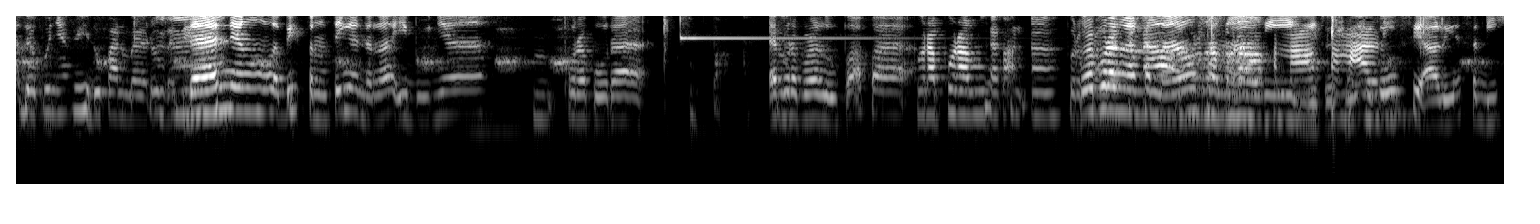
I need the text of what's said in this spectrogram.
udah punya kehidupan baru Mm-mm. Dan yang lebih penting adalah ibunya pura-pura eh pura-pura lupa apa Pura-pura nggak lupa. eh, pura-pura nggak kenal pura-pura sama nggak Ali kenal gitu. sama Ali. si Ali sedih.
